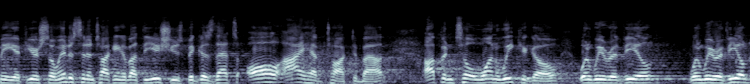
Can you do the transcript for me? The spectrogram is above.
me if you're so interested in talking about the issues because that's all I have talked about up until one week ago when we revealed when we revealed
